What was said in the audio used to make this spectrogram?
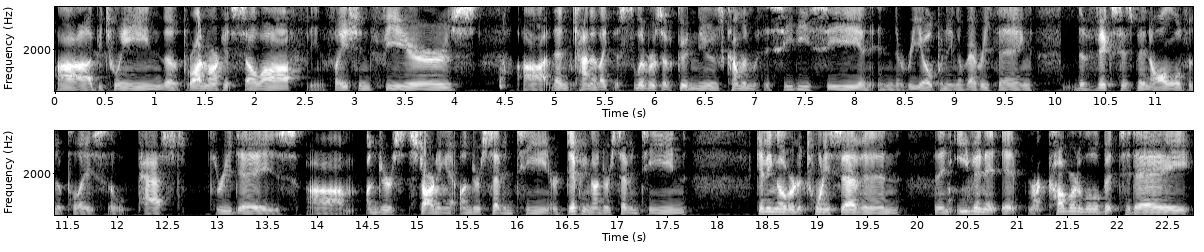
uh, between the broad market sell-off, the inflation fears, uh, then kind of like the slivers of good news coming with the CDC and, and, the reopening of everything. The VIX has been all over the place the past three days. Um, under starting at under 17 or dipping under 17, getting over to 27, and then even it, it recovered a little bit today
